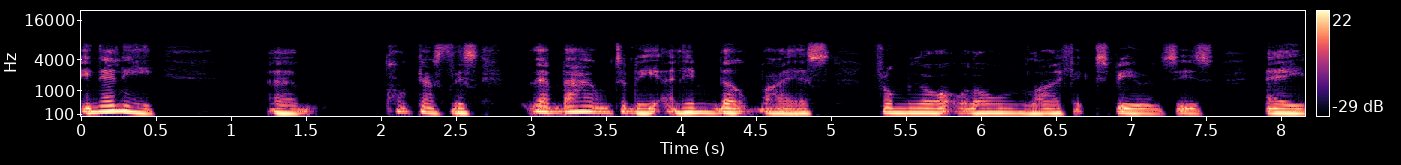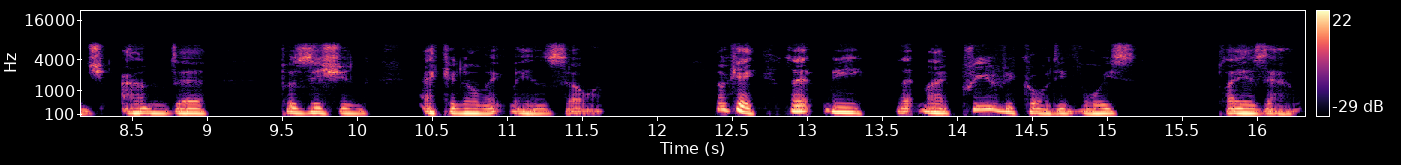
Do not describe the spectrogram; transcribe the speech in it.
in any um, podcast list, there's bound to be an inbuilt bias from your own life experiences, age, and uh, position economically, and so on. Okay, let me let my pre-recorded voice play us out.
